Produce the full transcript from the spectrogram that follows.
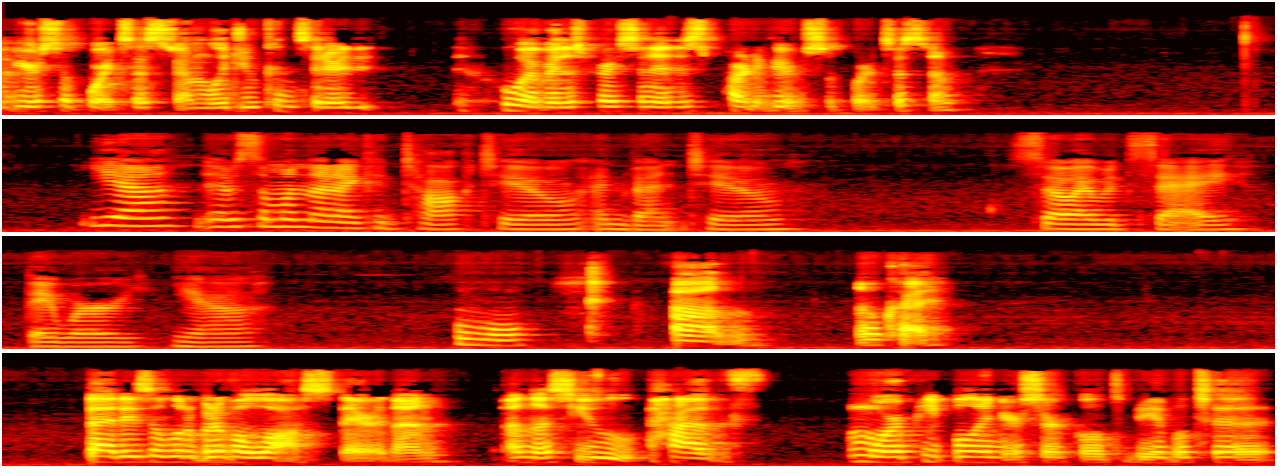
of your support system. Would you consider whoever this person is part of your support system? Yeah, it was someone that I could talk to and vent to. So I would say they were, yeah. Mm-hmm. Um, okay. That is a little bit of a loss there then, unless you have more people in your circle to be able to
